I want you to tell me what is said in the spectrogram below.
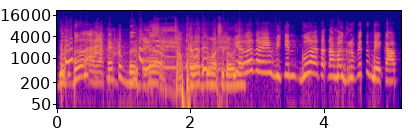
bebel anaknya tuh bebel. Capek banget gue taunya. lo tau yang bikin gue gak tau nama grupnya tuh BKP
